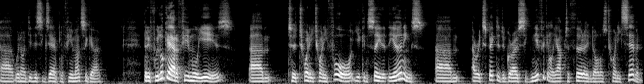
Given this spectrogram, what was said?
uh, when I did this example a few months ago. But if we look out a few more years um, to 2024, you can see that the earnings um, are expected to grow significantly up to $13.27.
